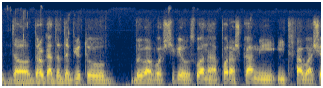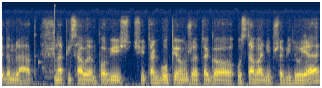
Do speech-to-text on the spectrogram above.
do, droga do debiutu była właściwie usłana porażkami i trwała 7 lat. Napisałem powieść tak głupią, że tego ustawa nie przewiduje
